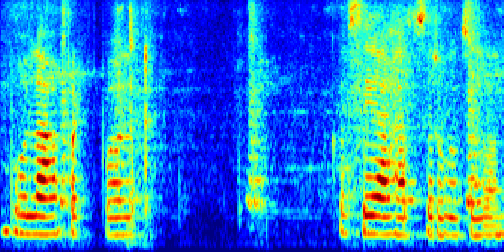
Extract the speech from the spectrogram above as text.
बोला पटपट. कसे आहात सर्वजण?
